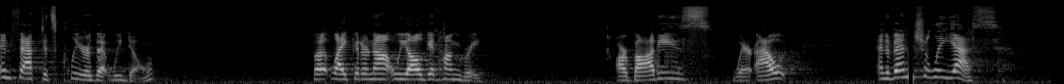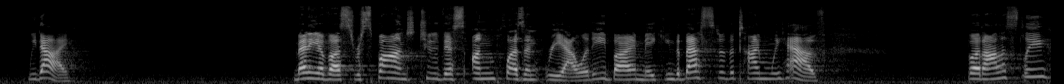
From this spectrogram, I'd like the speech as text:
In fact, it's clear that we don't. But like it or not, we all get hungry. Our bodies wear out, and eventually, yes, we die. Many of us respond to this unpleasant reality by making the best of the time we have. But honestly,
